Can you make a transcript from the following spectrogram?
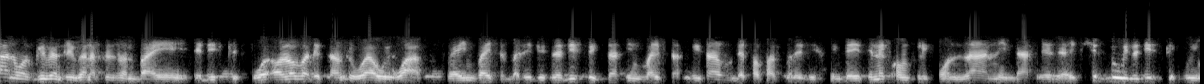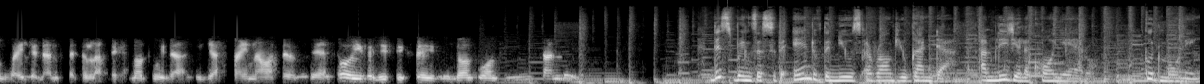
Land was given to Uganda Prison by a district all over the country where we work. We're invited by the district. The district that invites us. We serve the purpose for the district. There is any conflict on land in that area, it should be with the district we invited and settle there. not with us. We just find ourselves there. So if a district says we don't want to, we. This brings us to the end of the news around Uganda. I'm Lydia Lakonyero. Good morning.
